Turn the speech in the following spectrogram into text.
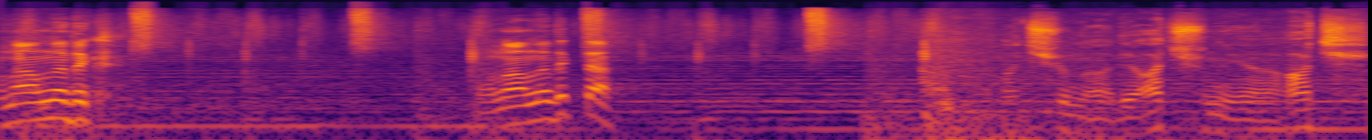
Onu anladık. Onu anladık da. Şunu hadi aç şunu ya aç.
